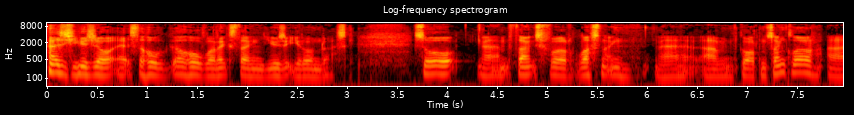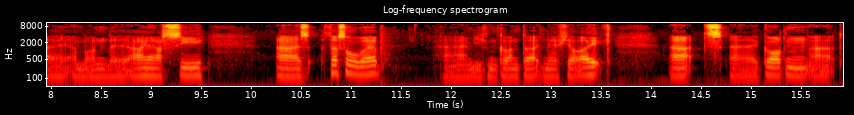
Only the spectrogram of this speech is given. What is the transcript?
As usual, it's the whole the whole Linux thing. Use at your own risk. So, um, thanks for listening. Uh, I'm Gordon Sinclair. I am on the IRC as Thistleweb. Um, you can contact me if you like at uh, gordon at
